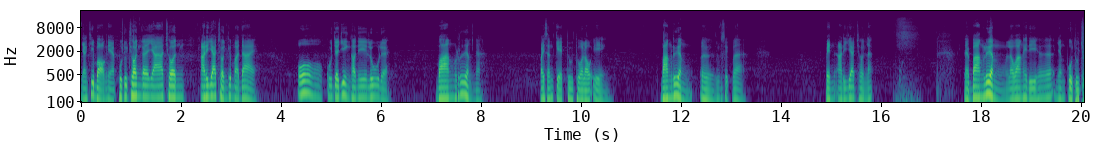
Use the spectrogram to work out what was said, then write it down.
อย่างที่บอกเนี่ยปุถุชนกัลยาชน อริยชนขึ้นมาได้ โอ้กูจะยิ่งคราวนี้รู้เลย บางเรื่องนะ ไปสังเกตดูตัวเราเอง บางเรื่อง เออ รู้สึกว่า เป็นอริยชนแล้วแต่บางเรื่องระวังให้ดีเฮ้ยยังปุถุช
